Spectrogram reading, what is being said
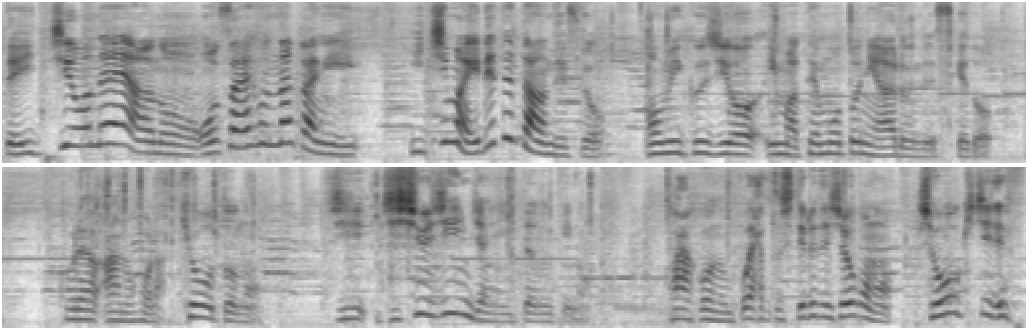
で一応ねあのお財布の中に1枚入れてたんですよ。おみくじを今手元にあるんですけど。これはあのほら京都の自主神社に行った時のほらこのぼやっとしてるでしょこの小吉です。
